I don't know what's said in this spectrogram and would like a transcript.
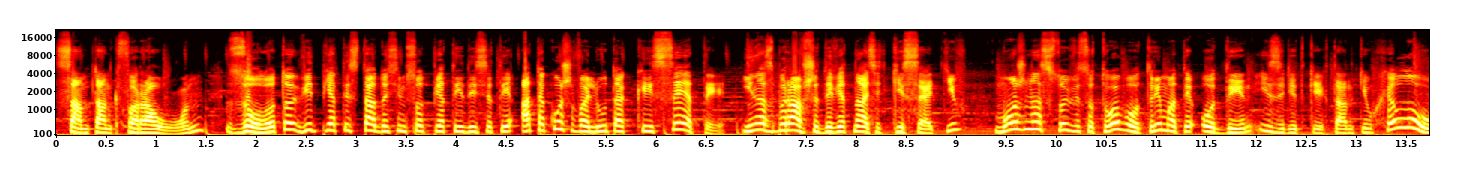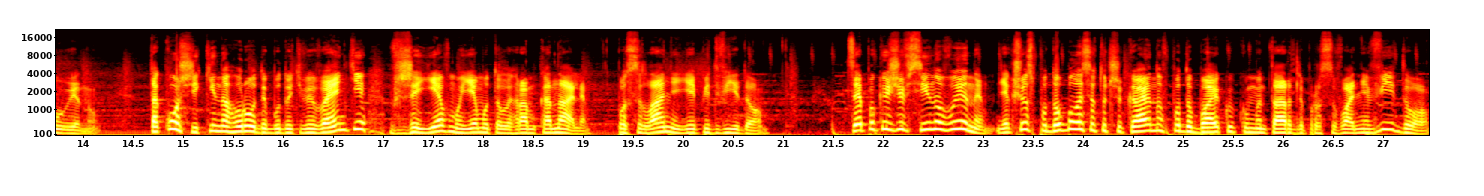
сам танк фараон, золото від 500 до 750, а також валюта кисети. І назбиравши 19 кисетів, можна 100% отримати один із рідких танків Хеллоуіну. Також які нагороди будуть в івенті, вже є в моєму телеграм-каналі. Посилання є під відео. Це поки що всі новини. Якщо сподобалося, то чекаю на вподобайку і коментар для просування відео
